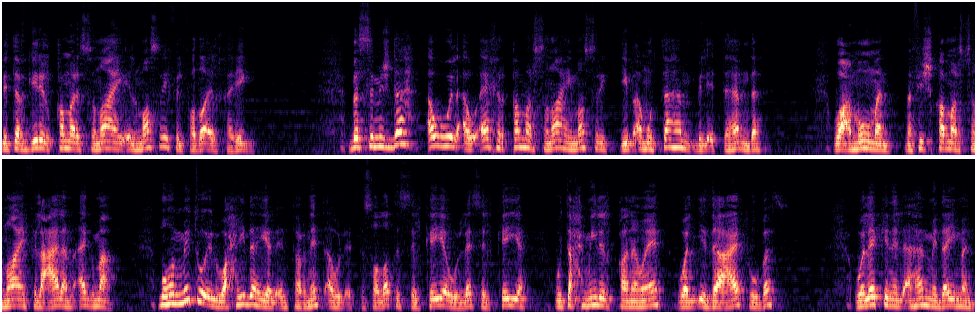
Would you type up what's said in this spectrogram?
لتفجير القمر الصناعي المصري في الفضاء الخارجي. بس مش ده أول أو آخر قمر صناعي مصري يبقى متهم بالاتهام ده. وعموما مفيش قمر صناعي في العالم أجمع مهمته الوحيدة هي الإنترنت أو الاتصالات السلكية واللاسلكية وتحميل القنوات والإذاعات وبس. ولكن الأهم دايما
